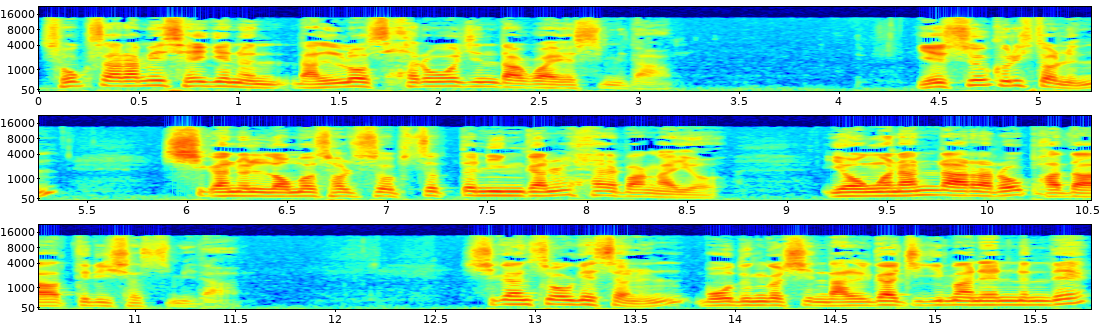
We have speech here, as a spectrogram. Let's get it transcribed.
속사람의 세계는 날로 새로워진다고 하였습니다. 예수 그리스도는 시간을 넘어설 수 없었던 인간을 해방하여 영원한 나라로 받아들이셨습니다. 시간 속에서는 모든 것이 낡아지기만 했는데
